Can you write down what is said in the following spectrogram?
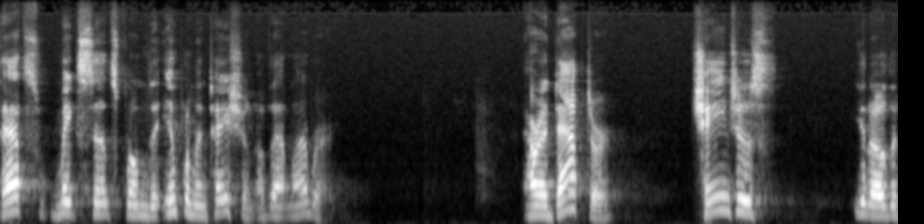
That makes sense from the implementation of that library. Our adapter changes, you know, the,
